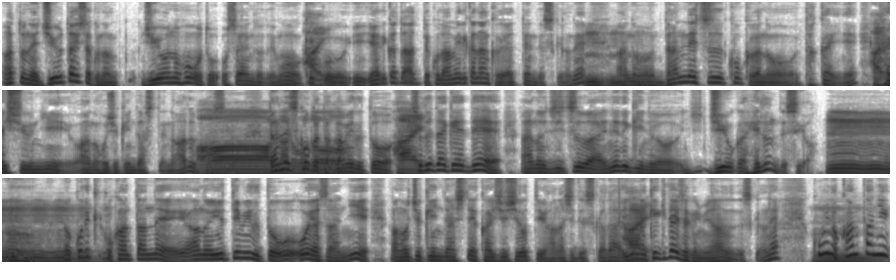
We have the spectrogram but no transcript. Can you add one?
あとね、需要対策なん、需要の方を抑えるのでも、結構やり方あって、これアメリカなんかがやってるんですけどね、あの、断熱効果の高いね、回収に、あの、補助金出すっていうのはあるんですよ。断熱効果高めると、それだけで、あの、実はエネルギーの需要が減るんですよ。うん。これ結構簡単ね、あの、言ってみると、大家さんに、あの、補助金出して回収しろっていう話ですから、い。ろんな景気対策にもなるんですけどね、こういうの簡単に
